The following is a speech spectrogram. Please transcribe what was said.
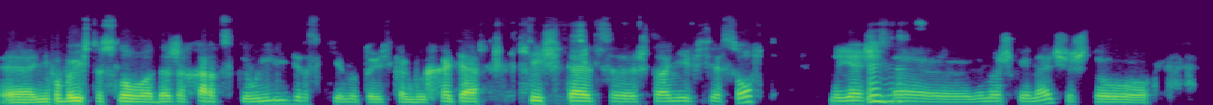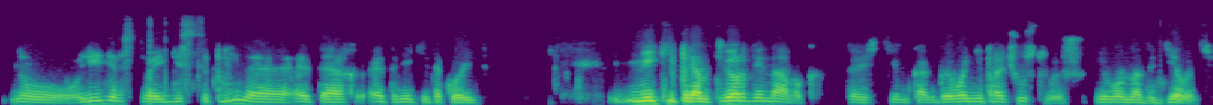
Э, не побоюсь этого слова, даже hard skill ы лидерские, ну, то есть, как бы, хотя все считаются, что они все софт, но я считаю немножко иначе, что, ну, лидерство и дисциплина – это, это некий такой, некий прям твердый навык, то есть им как бы его не прочувствуешь, его надо делать.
